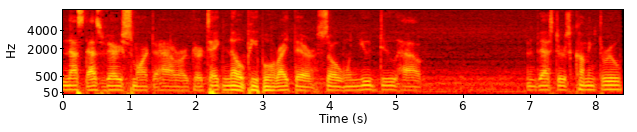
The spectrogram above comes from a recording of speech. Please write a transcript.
And that's that's very smart to have right there. Take note, people, right there. So when you do have investors coming through,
